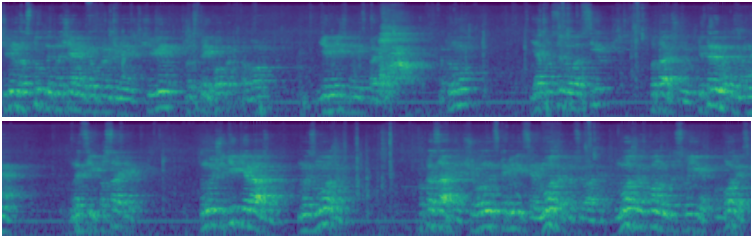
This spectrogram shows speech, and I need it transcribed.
чи він заступник начальника управління, чи він простий опит або дільничний інспектор. Тому я просив вас всіх подальшому підтримати мене на цій посаді, тому що тільки разом ми зможемо показати, що Волинська міліція може працювати, може виконувати свої обов'язки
